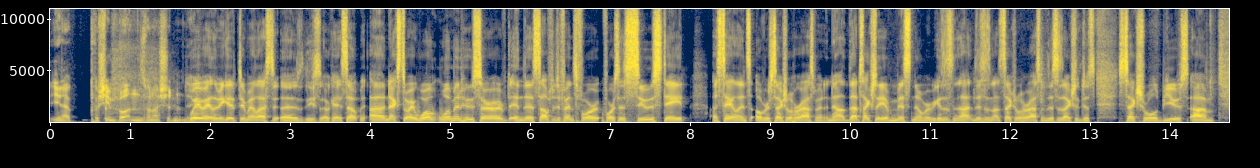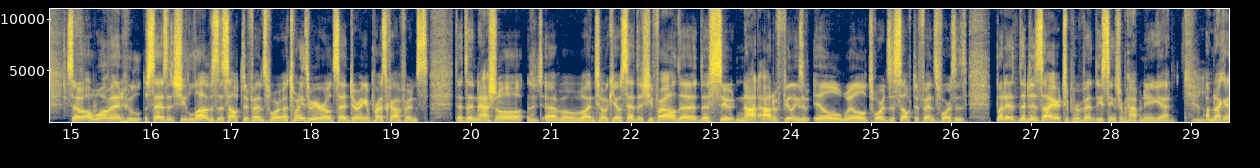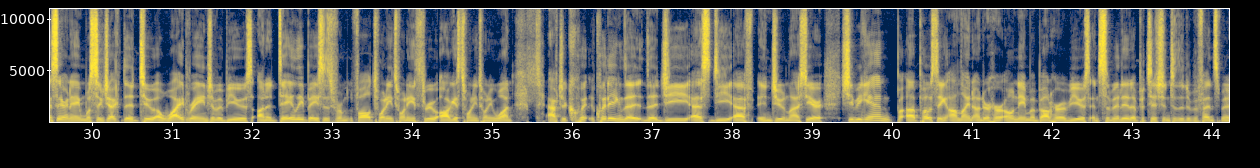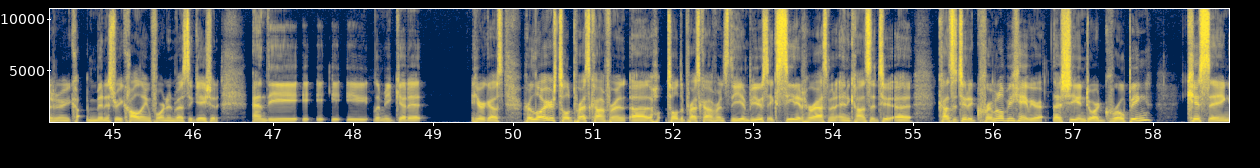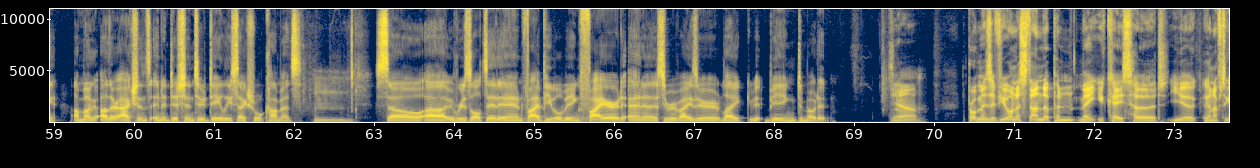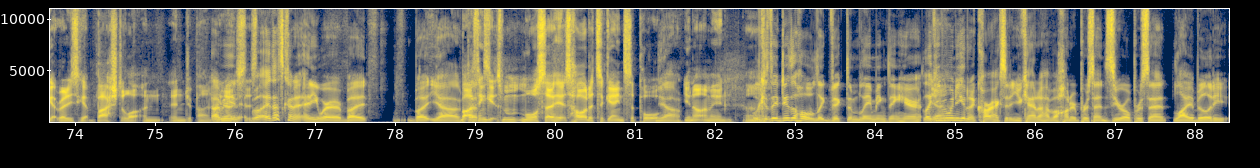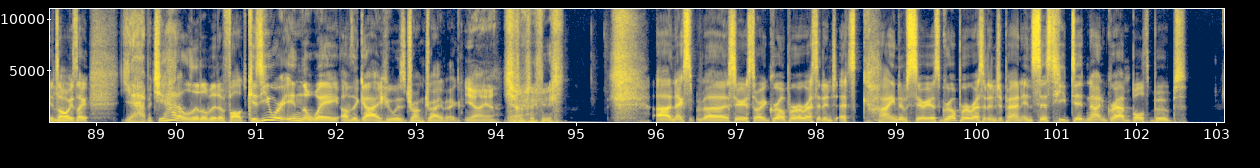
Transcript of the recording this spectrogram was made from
you know, pushing buttons when I shouldn't do. Wait, wait. Let me get through my last. Uh, these. Okay. So uh, next story: Wo- woman who served in the self-defense for- forces sues state assailants over sexual harassment. Now that's actually a misnomer because this is not. This is not sexual harassment. This is actually just sexual abuse. Um, so a woman who says that she loves the self-defense force. A 23-year-old said during a press conference that the national uh, blah, blah, blah, in Tokyo said that she filed the the suit not out of feelings of ill will towards the self-defense forces, but at the desire to prevent these things from happening again. I'm not going to say her name. Was subjected to a wide range of abuse on a daily basis from fall 2020 through August 2021. After quit, quitting the, the GSDF in June last year, she began uh, posting online under her own name about her abuse and submitted a petition to the Defense Ministry, calling for an investigation. And the, e- e- e- let me get it here it goes. Her lawyers told press conference uh, told the press conference the abuse exceeded harassment and constitu- uh, constituted criminal behavior as she endured groping, kissing, among other actions, in addition to daily sexual comments. So uh, it resulted in five people being fired and a supervisor like being demoted. Yeah. The problem is, if you want to stand up and make your case heard, you're going to have to get ready to get bashed a lot in, in Japan. I You mean, well, that's kind of anywhere, but but yeah. but I think it's more so here. It's harder to gain support. Yeah. You know what I mean? Um, because they do the whole like victim blaming thing here. Like Yeah. even when you get in a car accident, you can't have hundred percent, zero percent liability. It's always like, yeah, but you had a little bit of fault because you were in the way of the guy who was drunk driving. yeah, yeah, yeah. Uh, next uh, serious story: Groper arrested in. It's kind of serious. Groper arrested in Japan insists he did not grab both boobs.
